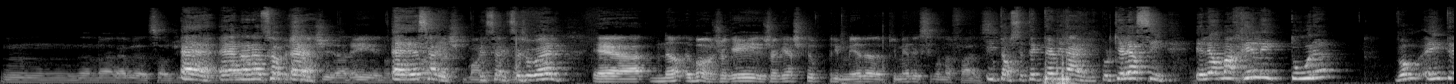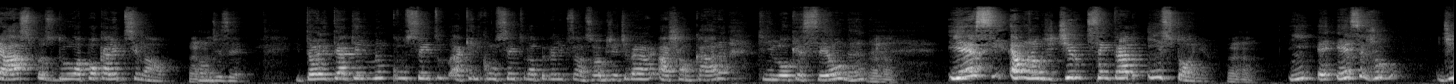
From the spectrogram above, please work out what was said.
Hum, na- Arábia Saudita. É, é, na Arábia Saudita. De areia, não sei É o esse aí. acho que morre Esse aí. Você mundo. jogou ele? É, não, bom, joguei, joguei acho que a primeira, primeira e segunda fase. Então, você tem que terminar ele. Porque ele é assim, ele é uma releitura, vamos, entre aspas, do Apocalipse Now, Uhum. vamos dizer. Então ele tem aquele mesmo conceito, aquele conceito do Apocalipse. Seu objetivo é achar um cara que enlouqueceu, né? Uhum. E esse é um jogo de tiro centrado em história. Uhum. E esse é jogo de,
